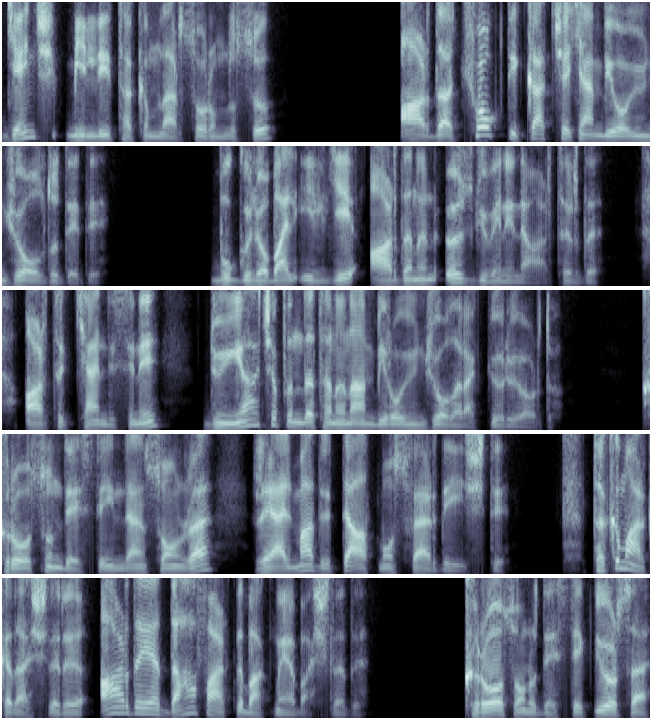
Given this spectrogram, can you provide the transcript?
Genç milli takımlar sorumlusu, Arda çok dikkat çeken bir oyuncu oldu dedi. Bu global ilgi Arda'nın özgüvenini artırdı. Artık kendisini dünya çapında tanınan bir oyuncu olarak görüyordu. Kroos'un desteğinden sonra Real Madrid'de atmosfer değişti. Takım arkadaşları Arda'ya daha farklı bakmaya başladı. Kroos onu destekliyorsa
